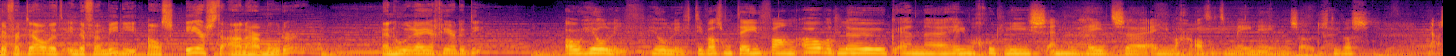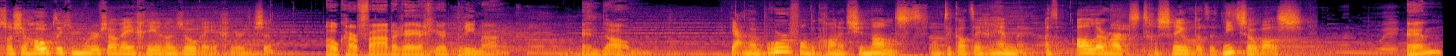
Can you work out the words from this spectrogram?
Ze vertelde het in de familie als eerste aan haar moeder. En hoe reageerde die? Oh, heel lief, heel lief. Die was meteen van: oh wat leuk en eh, helemaal goed Lies. En hoe heet ze? En je mag er altijd meenemen. Zo. Dus die was, nou, zoals je hoopt dat je moeder zou reageren, zo reageerde ze. Ook haar vader reageert prima. En dan Ja, mijn broer vond ik gewoon het gênantst. Want ik had tegen hem het allerhardst geschreeuwd dat het niet zo was. En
